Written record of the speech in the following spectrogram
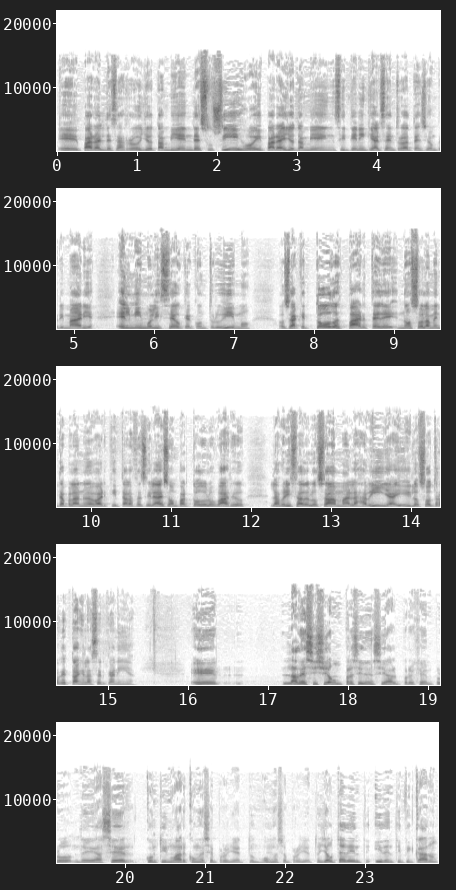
eh, para el desarrollo también de sus hijos y para ellos también si tienen que ir al centro de atención primaria, el mismo liceo que construimos. O sea que todo es parte de, no solamente para la Nueva Barquita, las facilidades son para todos los barrios, las brisas de los Amas, las Avillas y los otros que están en la cercanía. Eh, la decisión presidencial, por ejemplo, de hacer, continuar con ese proyecto, con ese proyecto, ¿ya ustedes identificaron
